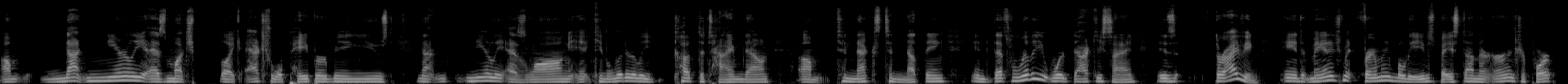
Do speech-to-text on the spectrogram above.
Um, not nearly as much like actual paper being used, not nearly as long. It can literally cut the time down um, to next to nothing, and that's really where DocuSign is thriving. And management firmly believes, based on their earnings report,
